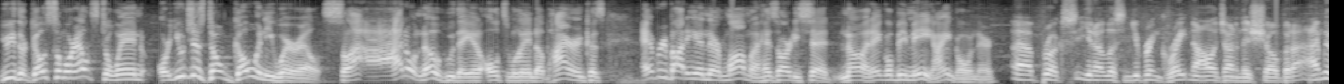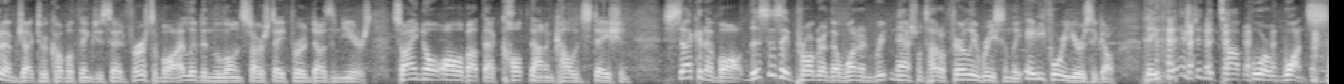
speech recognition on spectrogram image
you either go somewhere else to win or you just don't go anywhere else. So I, I don't know who they ultimately end up hiring because everybody and their mama has already said, no, it ain't going to be me. I ain't going there. Uh, Brooks, you know, listen, you bring great knowledge on in this show, but I, am going to object to a couple of things you said. First of all, I lived in the Lone Star State for a dozen years, so I know all about that cult down in College Station. Second of all, this is a program that won a re- national title fairly recently, 84 years ago. They finished in the top four once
